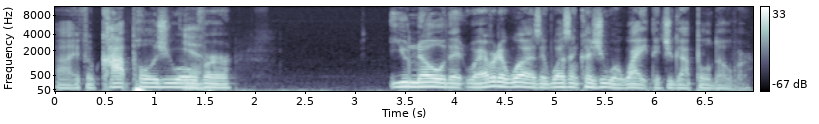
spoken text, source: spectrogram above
Uh, if a cop pulls you yeah. over, you know that wherever it was, it wasn't because you were white that you got pulled over.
